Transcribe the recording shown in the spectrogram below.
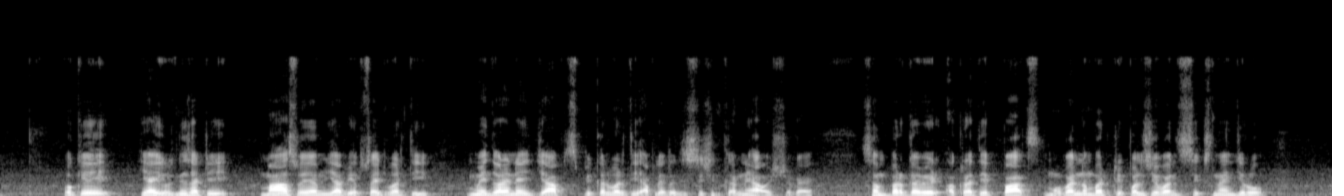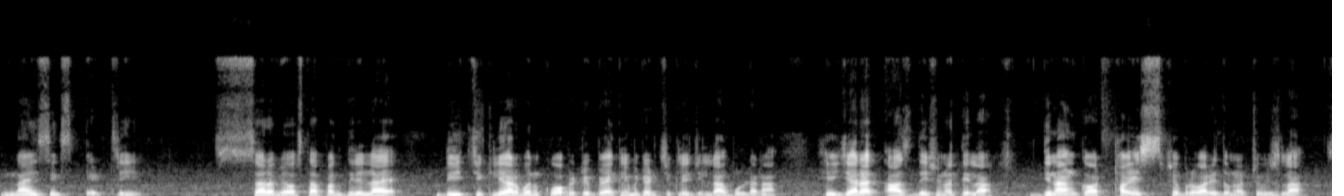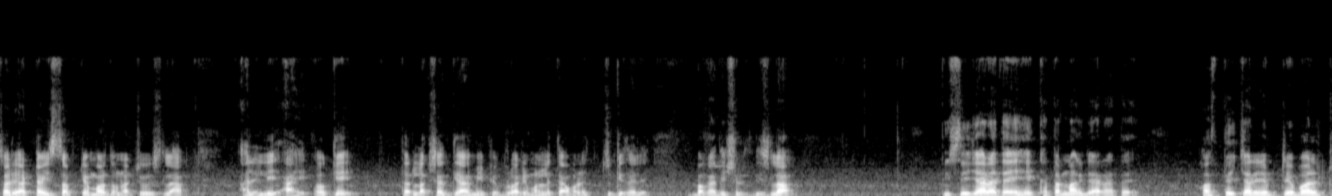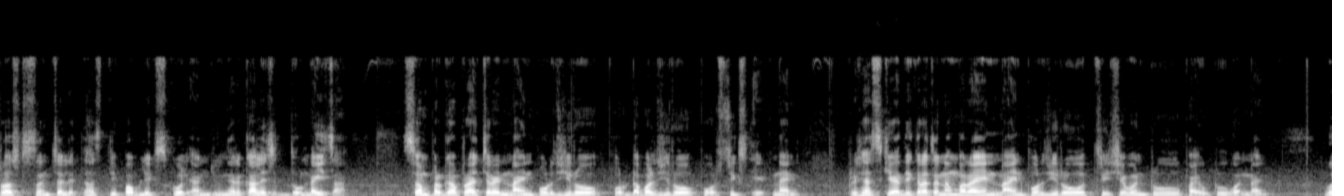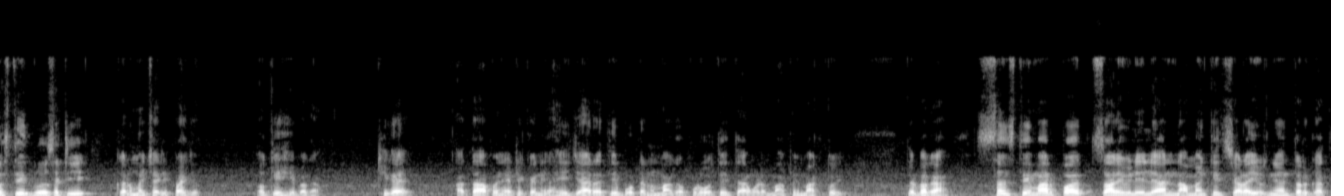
ओके या योजनेसाठी महास्वयम या वेबसाईटवरती उमेदवाराने जॉब स्पीकरवरती आपले रजिस्ट्रेशन करणे आवश्यक आहे. संपर्क वेळ अकरा ते पाच. Mobile number triple seven six nine zero nine six eight three. Sir व्यवस्थापक दिलेला आहे. The Chikhli urban cooperative bank limited Chikhli जिल्हा बुलढाणा. ही जाहिरात आज देशोन्नतीला दिनांक अठ्ठावीस फेब्रुवारी दोन हजार चोवीसला सॉरी अठ्ठावीस सप्टेंबर दोन हजार चोवीसला आलेली आहे. ओके? तर लक्षात घ्या मी फेब्रुवारी म्हणलं त्यामुळे चुकी झाले. बघा देशोन्नती दिसला. तिसरी जाहिरात आहे हे खतरनाक जाहिरात आहे. हस्ती चॅरिटेबल ट्रस्ट संचालित Hasti public school and junior college Dondaicha. संपर्क प्राचार्य nine four zero four double zero four six eight nine. प्रशासकीय अधिकाराचा नंबर आहे nine four zero three seven two five two one nine. वसतिगृहासाठी कर्मचारी पाहिजेत ओके हे बघा. ठीक आहे? आता आपण या ठिकाणी हे जाहिराती बोटानं मागं पुढं होते त्यामुळे माफी मागतोय. तर बघा संस्थेमार्फत चालविलेल्या नामांकित शाळा योजनेअंतर्गत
